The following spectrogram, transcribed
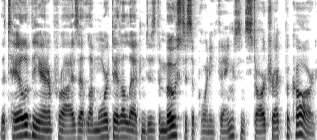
The tale of the Enterprise at La Mort de la Legend is the most disappointing thing since Star Trek Picard.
